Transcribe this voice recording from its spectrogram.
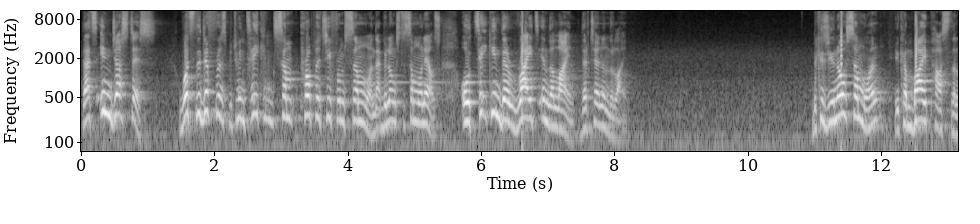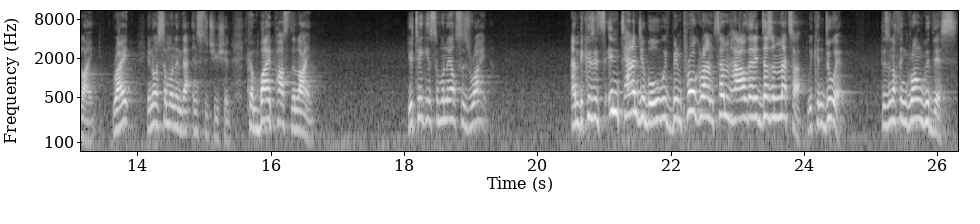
That's injustice. What's the difference between taking some property from someone that belongs to someone else or taking their right in the line, their turn in the line? Because you know someone, you can bypass the line, right? You know someone in that institution. You can bypass the line. You're taking someone else's right. And because it's intangible, we've been programmed somehow that it doesn't matter. We can do it. There's nothing wrong with this.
